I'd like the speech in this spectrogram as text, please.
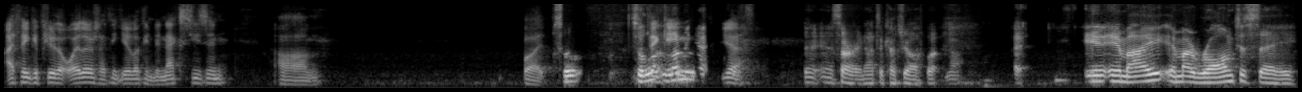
I think if you're the Oilers, I think you're looking to next season. Um, but so so let, game, let me yeah. And sorry, not to cut you off, but no. am I am I wrong to say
